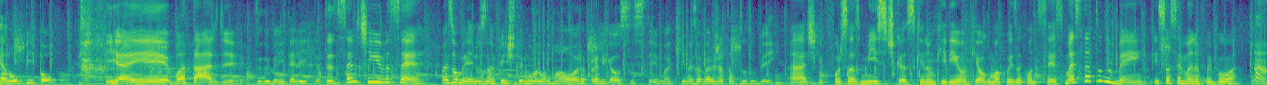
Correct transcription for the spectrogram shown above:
Hello, people. E aí, boa tarde. Tudo bem, Thalita? Tudo certinho, e você? Mais ou menos, né? Porque a gente demorou uma hora para ligar o sistema aqui, mas agora já tá tudo bem. Acho que forças místicas que não queriam que alguma coisa acontecesse, mas tá tudo bem. E sua semana foi boa? Ah,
